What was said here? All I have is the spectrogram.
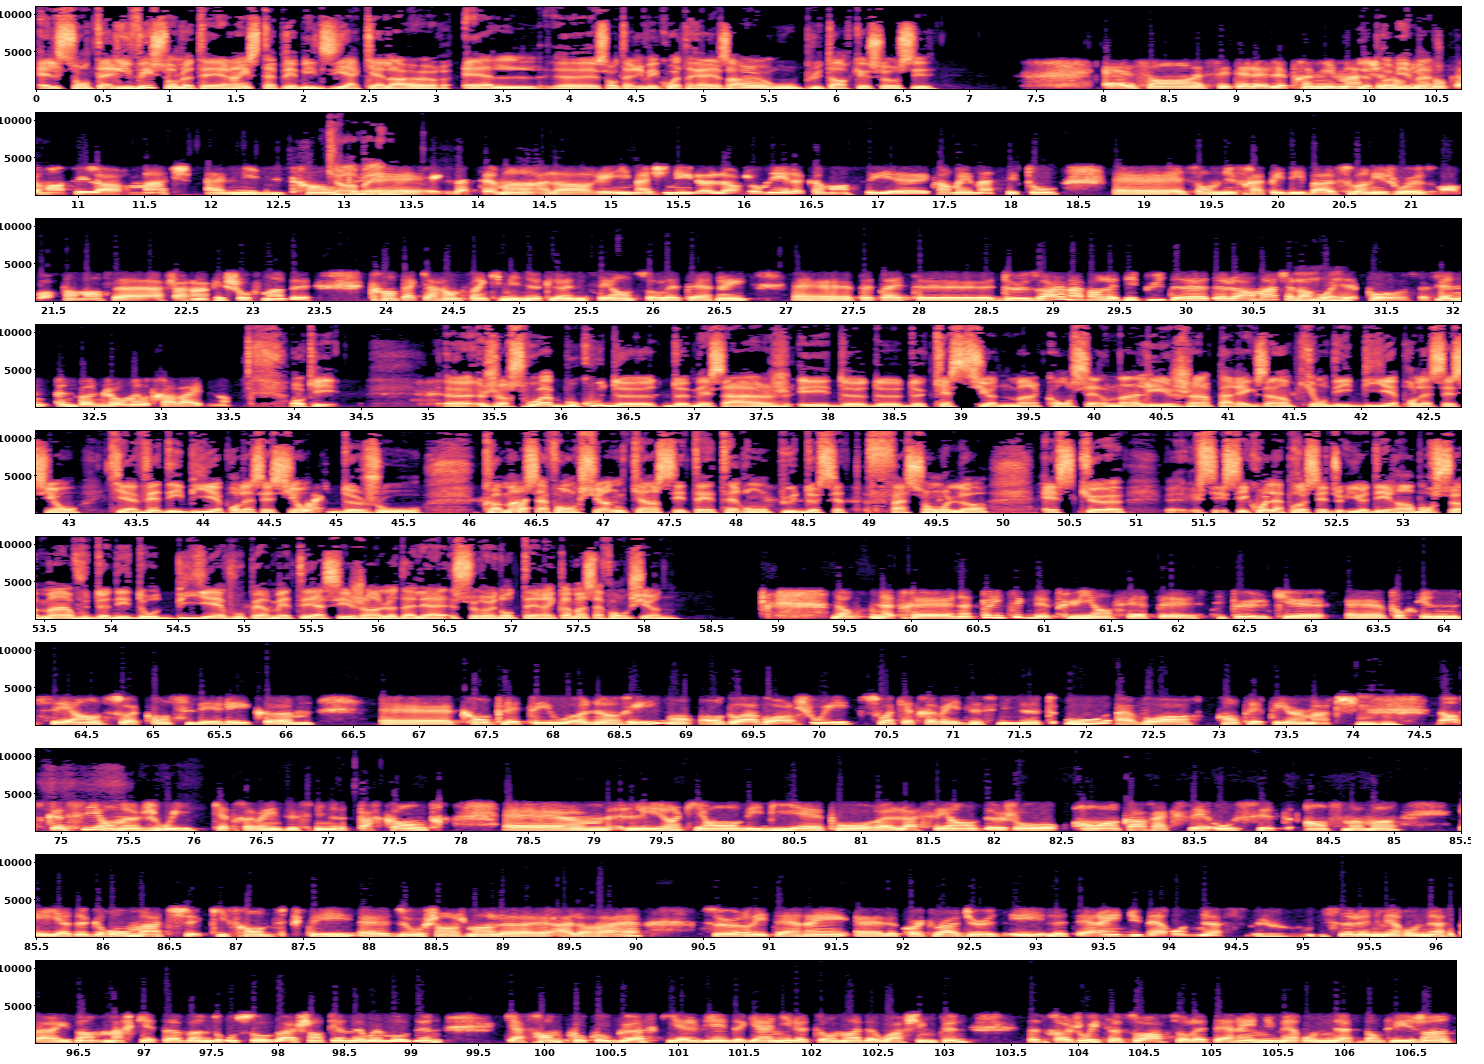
Elles sont arrivées sur le terrain cet après-midi. À quelle heure? Elles? Sont arrivées quoi, 13h? ou plus tard que ça? C'est elles sont, c'était le, premier match. Le premier Donc, Elles ont commencé leur match à midi 30. Quand même. Euh, exactement. Alors, imaginez, leur journée, elle a commencé euh, quand même assez tôt. Euh, elles sont venues frapper des balles. Souvent, les joueuses vont avoir tendance à, faire un réchauffement de 30 à 45 minutes, là, une séance sur le terrain, peut-être deux heures avant le début de, leur match. Alors, mm-hmm. ouais, pour, ça fait une, une bonne journée au travail, disons. OK. Euh, je reçois beaucoup de, de messages et de, de, de, questionnements concernant les gens, par exemple, qui ont des billets pour la session, qui avaient des billets pour la session de jour. Comment ça fonctionne quand c'est interrompu de cette façon-là? Est-ce que euh, c'est quoi la procédure? Il y a des remboursements, vous donnez d'autres billets, vous permettez à ces gens-là d'aller sur un autre terrain. Comment ça fonctionne? Donc notre euh, notre politique de pluie en fait euh, stipule que euh, pour qu'une séance soit considérée comme euh, complétée ou honorée, on, doit avoir joué soit 90 minutes ou avoir complété un match. Mhm. Dans ce cas-ci, on a joué 90 minutes. Par contre, euh, les gens qui ont des billets pour la séance de jour ont encore accès au site en ce moment et il y a de gros matchs qui seront disputés euh, dû au changement là, à l'horaire sur les terrains, euh, le Court Rogers et le terrain numéro 9. Je vous dis ça, le numéro 9, par exemple, Marketa Vondrousova, championne de Wimbledon, qui affronte Coco Goff, qui, elle, vient de gagner le tournoi de Washington. Ce sera joué ce soir sur le terrain numéro 9. Donc, les gens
